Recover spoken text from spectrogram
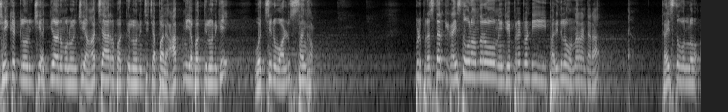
చీకట్లో నుంచి అజ్ఞానములో నుంచి ఆచార భక్తిలో నుంచి చెప్పాలి. ఆత్మీయ భక్తిలోనికి వచ్చిన వాళ్ళు సంఘం. ఇప్పుడు ప్రస్తుతానికి క్రైస్తవులు అందరూ నేను చెప్పినటువంటి ఈ పరిధిలో ఉన్నారంటారా? క్రైస్తవుల్లో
